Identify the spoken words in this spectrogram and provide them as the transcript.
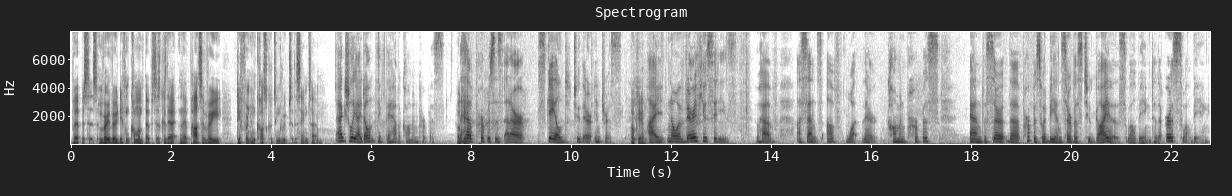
purposes and very very different common purposes because they're, they're parts of very different and cost cutting groups at the same time. Actually, I don't think they have a common purpose. Okay. They have purposes that are scaled to their interests. Okay. I know of very few cities who have a sense of what their common purpose and the ser- the purpose would be in service to Gaia's well-being, to the Earth's well-being.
